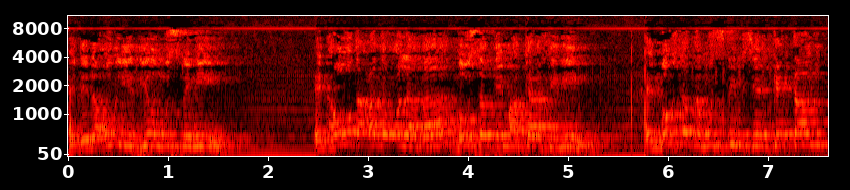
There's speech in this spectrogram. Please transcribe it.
And they're the only real Muslimin. And all the other ulama, most of them are kafirin. And most of the Muslims here in Cape Town,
